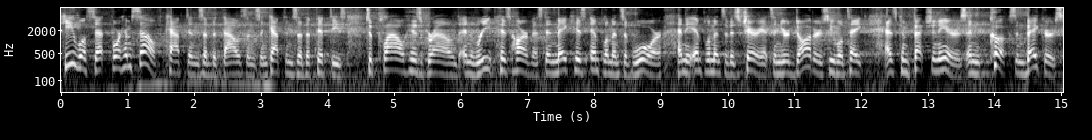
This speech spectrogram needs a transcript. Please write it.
He will set for himself captains of the thousands and captains of the fifties to plow his ground and reap his harvest and make his implements of war and the implements of his chariots. And your daughters he will take as confectioners and cooks and bakers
